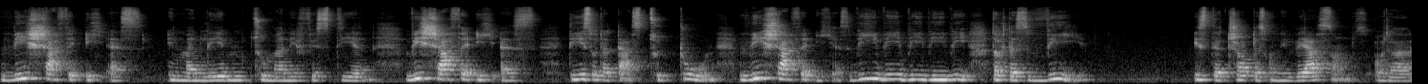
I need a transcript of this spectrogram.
Wie schaffe ich es, in mein Leben zu manifestieren? Wie schaffe ich es, dies oder das zu tun? Wie schaffe ich es? Wie, wie, wie, wie, wie? Doch das Wie ist der Job des Universums oder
